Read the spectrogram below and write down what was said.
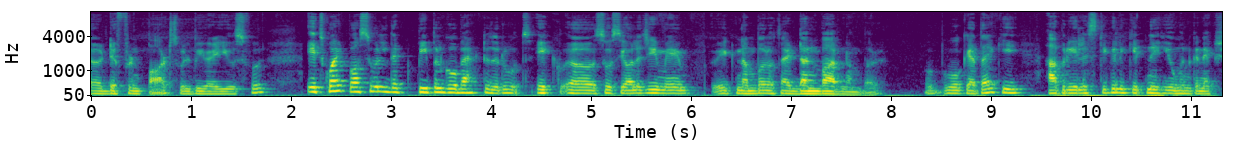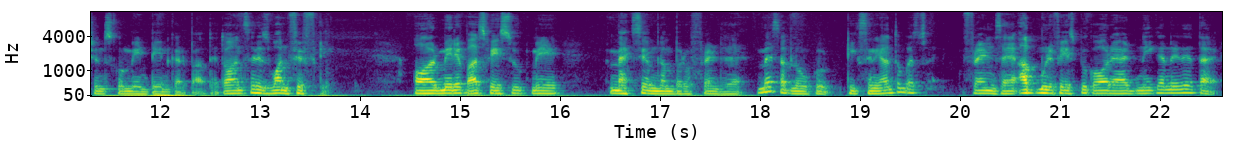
different parts will be very useful it's quite possible that people go back to the roots एक सोशियोलॉजी uh, में एक नंबर होता है डनबार नंबर वो कहता है कि आप रियलिस्टिकली कितने ह्यूमन कनेक्शंस को मेंटेन कर पाते हैं? तो आंसर इज़ 150 और मेरे पास फेसबुक में मैक्सिमम नंबर ऑफ़ फ्रेंड्स है। मैं सब लोगों को ठीक से नहीं जानता हूँ बस फ्रेंड्स हैं। अब मुझे फेसबुक और ऐड नहीं करने देता है।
